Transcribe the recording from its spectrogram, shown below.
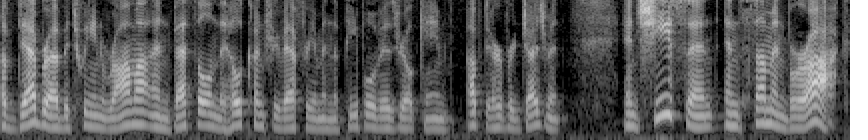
of Deborah between Ramah and Bethel in the hill country of Ephraim, and the people of Israel came up to her for judgment. And she sent and summoned Barak,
